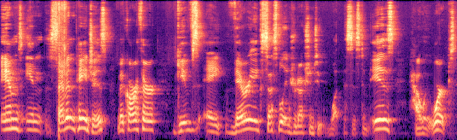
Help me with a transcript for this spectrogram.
And in seven pages, McArthur gives a very accessible introduction to what the system is, how it works,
